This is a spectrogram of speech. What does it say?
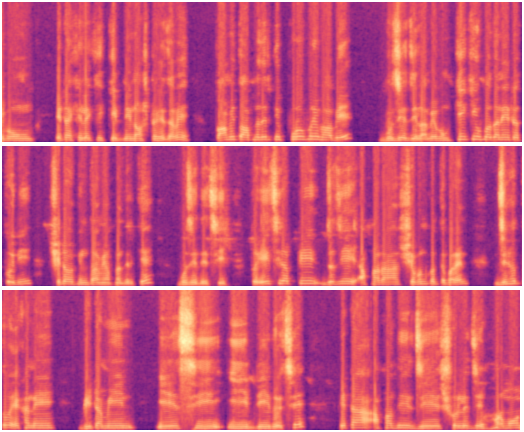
এবং এটা খেলে কি কিডনি নষ্ট হয়ে যাবে? তো আমি তো আপনাদেরকে পুরোপুরি ভাবে বুঝিয়ে দিলাম এবং কি কি উপাদানে এটা তৈরি সেটাও কিন্তু আমি আপনাদেরকে বুঝিয়ে দিয়েছি। তো এই সিরাপটি যদি আপনারা সেবন করতে পারেন, যেহেতু এখানে vitamin A C E D রয়েছে, এটা আপনাদের যে শরীরে যে হরমোন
